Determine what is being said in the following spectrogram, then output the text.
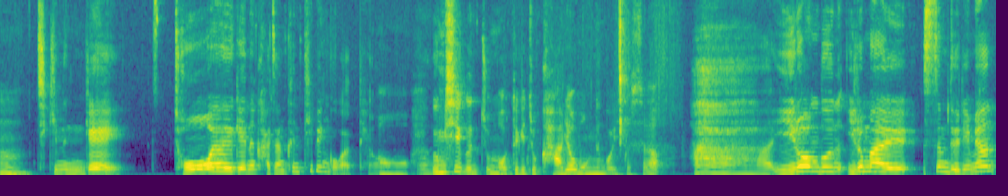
음. 지키는 게 저에게는 가장 큰 팁인 것 같아요. 어, 어. 음식은 좀 어떻게 좀 가려 먹는 거 있었어요? 아, 이런 분, 이런 말씀 드리면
